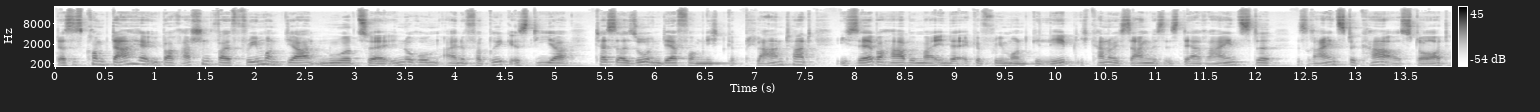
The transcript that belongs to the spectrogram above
Das ist, kommt daher überraschend, weil Fremont ja nur zur Erinnerung eine Fabrik ist, die ja Tesla so in der Form nicht geplant hat. Ich selber habe mal in der Ecke Fremont gelebt. Ich kann euch sagen, das ist der reinste, das reinste Chaos dort.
